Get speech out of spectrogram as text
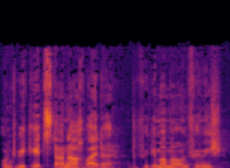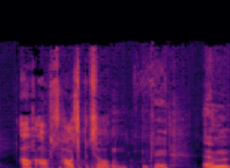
Und wie geht es danach weiter? Für die Mama und für mich auch aufs Haus bezogen. Okay. Ähm,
